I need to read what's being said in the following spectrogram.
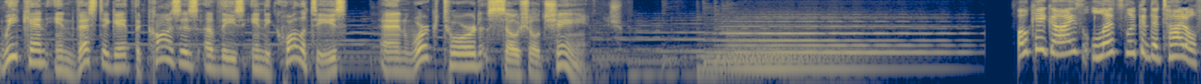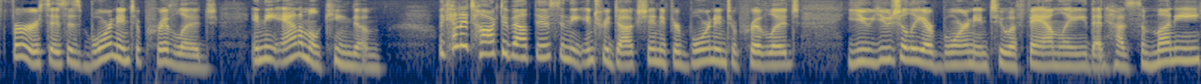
we can investigate the causes of these inequalities and work toward social change. Okay, guys, let's look at the title first. It says Born into Privilege in the Animal Kingdom. We kind of talked about this in the introduction. If you're born into privilege, you usually are born into a family that has some money.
